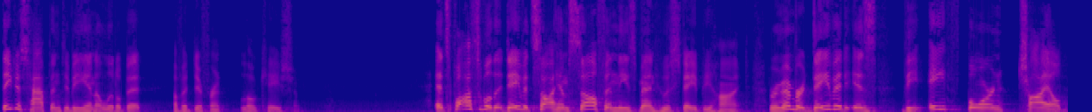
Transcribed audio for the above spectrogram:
They just happen to be in a little bit of a different location. It's possible that David saw himself in these men who stayed behind. Remember, David is the eighth born child.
